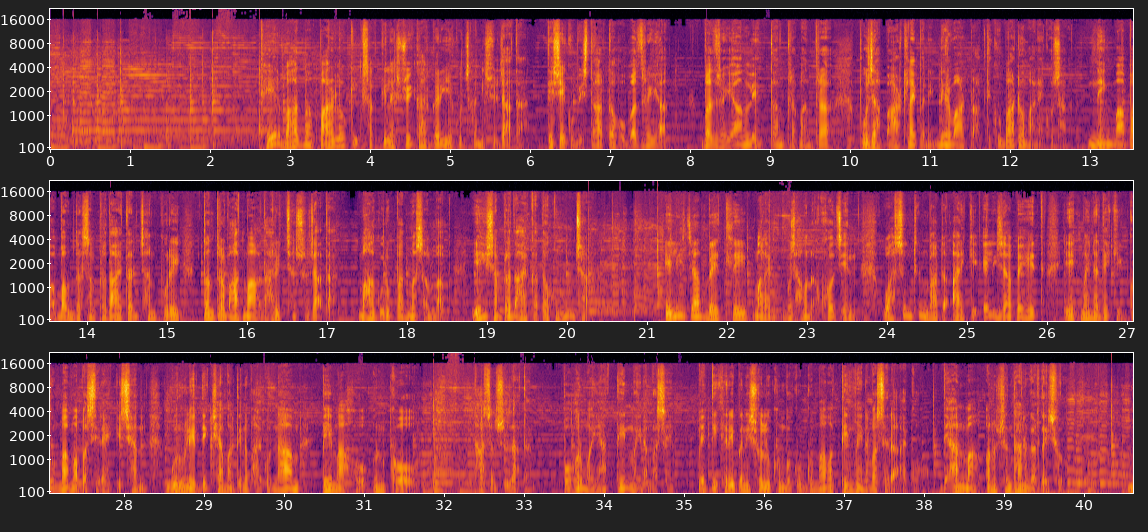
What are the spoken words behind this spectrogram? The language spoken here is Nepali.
थेर बादमा पारलौकिक शक्तिलाई स्वीकार गरिएको छ नि सुजाता। त्यसैको विस्तार त हो वज्रयान वज्रयानले तन्त्र मन्त्र पूजा पाठलाई पनि निर्माण प्राप्तिको बाटो मानेको छ। निङ मापा बौद्ध सम्प्रदाय त झन पुरै तन्त्रवादमा आधारित छ सुजाता। महागुरु पद्म सम्भव यही सम्प्रदायका त हुनुहुन्छ। एलिजाबेथले मलाई बुझाउन खोजिन् वासिङटनबाट आएकी एलिजाबेथ एक महिनादेखि गुम्बामा बसिरहेकी छन्। गुरुले दीक्षामा दिनुभएको नाम पेमा हो उनको। थाहा छ सुजाता? पोहोर म यहाँ तीन महिना बसे। यतिखेर पनि सोलुखुम्बुको गुम्बामा तीन महिना बसेर आएको ध्यानमा अनुसन्धान गर्दैछु।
